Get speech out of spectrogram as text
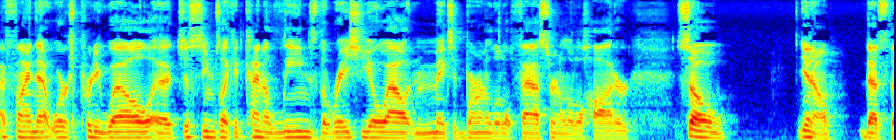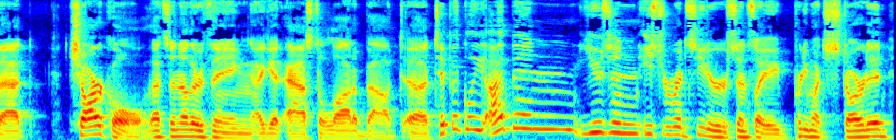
I find that works pretty well. Uh, it just seems like it kind of leans the ratio out and makes it burn a little faster and a little hotter. So, you know, that's that. Charcoal, that's another thing I get asked a lot about. Uh, typically, I've been using Eastern Red Cedar since I pretty much started.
